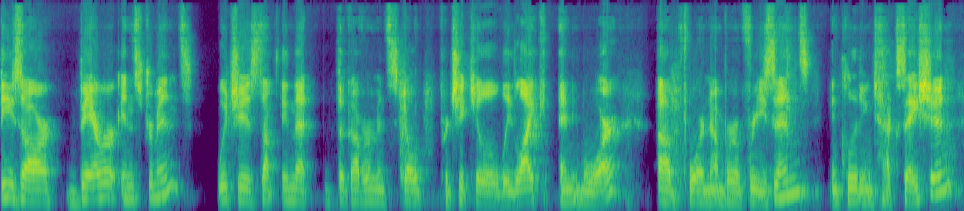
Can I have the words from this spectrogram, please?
These are bearer instruments, which is something that the governments don't particularly like anymore uh, for a number of reasons, including taxation.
